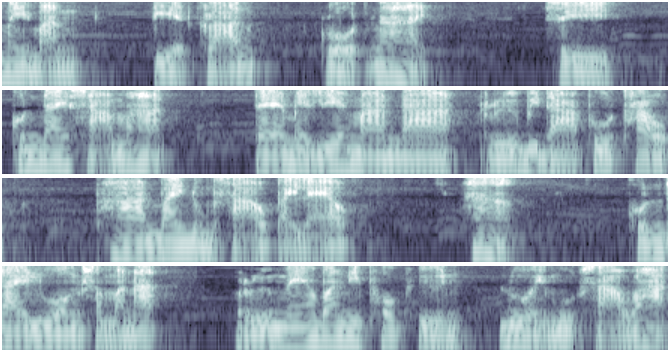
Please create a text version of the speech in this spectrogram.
ไม่มัน เกลียดกลาน โกรธง่าย 4. คนใดสามารถ แต่ไม่เลี้ยงมารดาหรือบิดาผู้เท่า ผ่านใบหนุ่มสาวไปแล้ว 5. คนใดลวงสมณะ หรือแม้วันนิพกอื่นด้วยมุสาวาท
